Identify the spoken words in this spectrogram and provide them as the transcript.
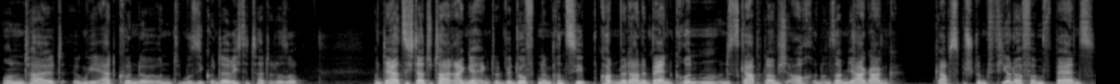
und halt irgendwie Erdkunde und Musik unterrichtet hat oder so. Und der hat sich da total reingehängt. Und wir durften im Prinzip, konnten wir da eine Band gründen. Und es gab, glaube ich, auch in unserem Jahrgang, gab es bestimmt vier oder fünf Bands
